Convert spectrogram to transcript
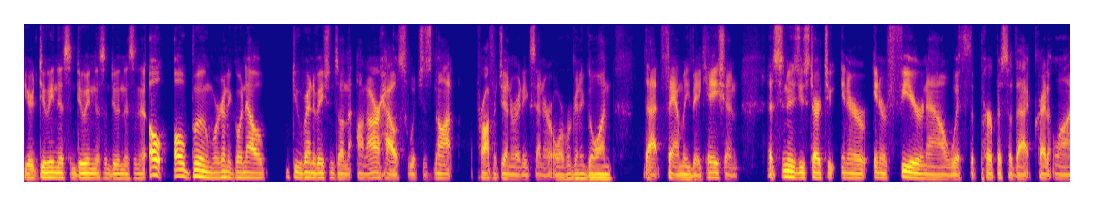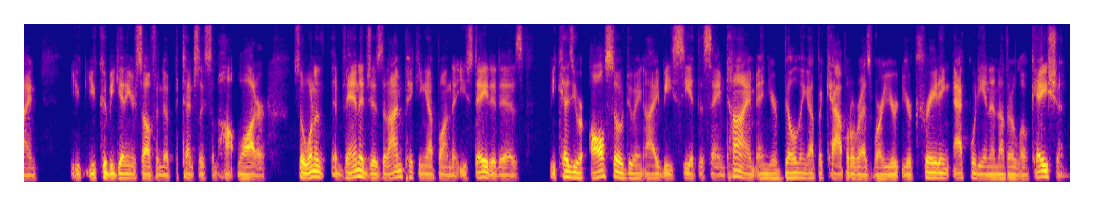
you're doing this and doing this and doing this and then oh oh boom we're going to go now do renovations on on our house which is not a profit generating center or we're going to go on that family vacation. As soon as you start to inter, interfere now with the purpose of that credit line you, you could be getting yourself into potentially some hot water. So one of the advantages that i'm picking up on that you stated is because you're also doing ibc at the same time and you're building up a capital reservoir you're, you're creating equity in another location.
